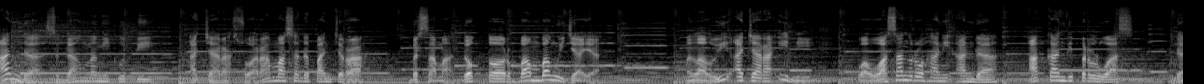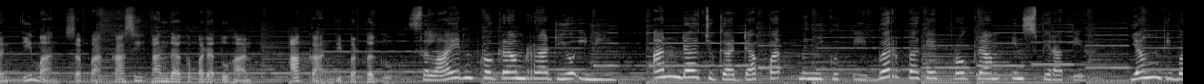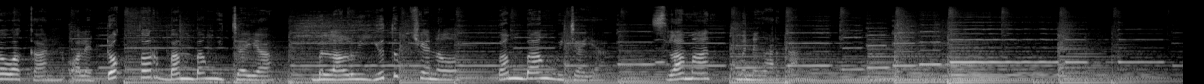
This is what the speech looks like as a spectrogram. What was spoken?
Anda sedang mengikuti acara Suara Masa Depan Cerah bersama Dr. Bambang Wijaya. Melalui acara ini, wawasan rohani Anda akan diperluas dan iman serta kasih Anda kepada Tuhan akan diperteguh. Selain program radio ini, Anda juga dapat mengikuti berbagai program inspiratif yang dibawakan oleh Dr. Bambang Wijaya melalui YouTube channel Bambang Wijaya. Selamat mendengarkan.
